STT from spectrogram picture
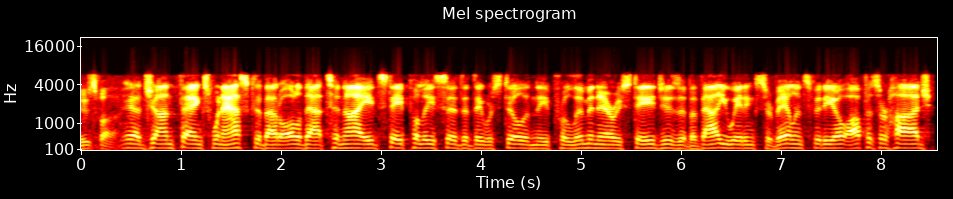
News 5. Yeah, John, thanks. When asked about all of that tonight, state police said that they were still in the preliminary stages of evaluating surveillance video. Officer Hodge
